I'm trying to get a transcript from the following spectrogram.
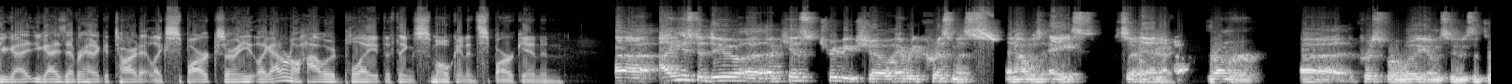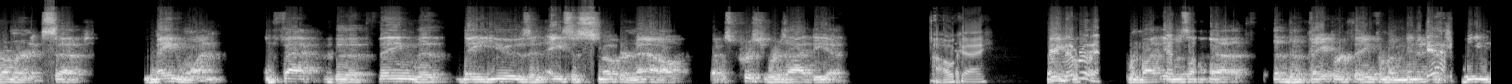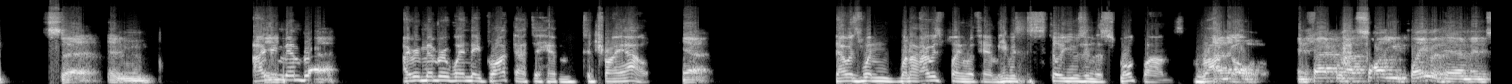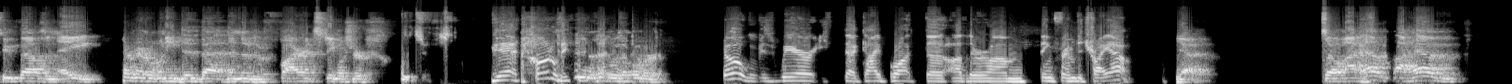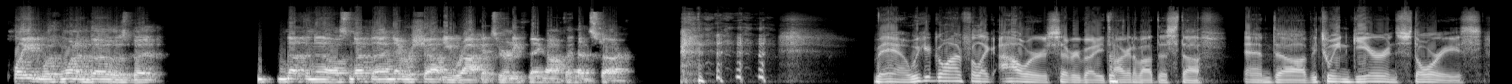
You guys, you guys ever had a guitar that like sparks or anything? Like I don't know how it would play if the thing's smoking and sparking and Uh, I used to do a, a Kiss tribute show every Christmas, and I was Ace. So, and Okay. uh, drummer uh, Christopher Williams, who's the drummer in Accept, made one. In fact, the thing that they use in Ace's Smoker now that was Christopher's idea. oh, okay. I remember that. Like it was like uh, the, the vapor thing from a miniature Yeah. screen set, and I remember. I remember when they brought that to him to try out. yeah, That was when when I was playing with him. He was still using the smoke bombs. I Rocco. Know. In fact, when I saw you play with him in 2008, I remember when he did that. Then there's a fire extinguisher. Yeah, totally. it was over. no, is where that guy brought the other um thing for him to try out. Yeah. So I have I have played with one of those, but nothing else. Nothing. I never shot any rockets or anything off the headstock. Man, we could go on for like hours, everybody, talking about this stuff and uh, between gear and stories.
